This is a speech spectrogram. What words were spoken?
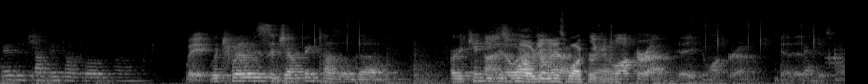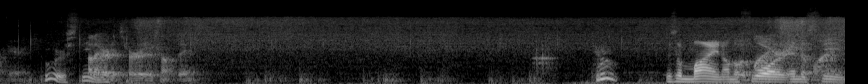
There's a jumping puzzle as well. Wait, Which way does the jumping puzzle go? Or can you Uh, just no, No, walk you around? can just walk around. You can walk around. Yeah, you can walk around. Yeah, there's, Okay. there's more here. Ooh, there's steam. I heard a turret or something. There's a mine on the Oh, floor in the it's steam.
